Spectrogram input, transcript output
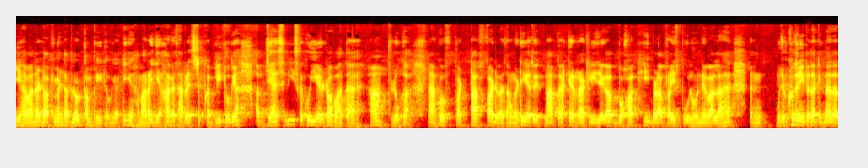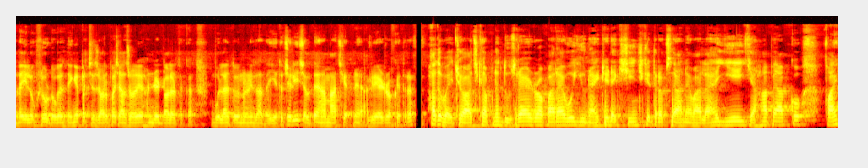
ये हमारा डॉक्यूमेंट अपलोड कंप्लीट हो गया ठीक है? हमारा यहाँ का सारा स्टेप कंप्लीट हो गया। अब जैसे भी इसका कोई एयर ड्रॉप आता है हाँ फ्लो का मैं आपको फटाफट बताऊँगा ठीक है? तो इतना आप करके रख लीजिएगा बहुत ही बड़ा प्राइस पूल होने वाला है। मुझे खुद नहीं पता कितना ज़्यादा ये लोग फ्लो टोकन देंगे पच्चीस डॉलर पचास डॉलर हंड्रेड डॉलर तक का। बोला तो उन्होंने ज़्यादा ये तो चलिए चलते हैं हम आज के अपने अगले एयर ड्रॉप की तरफ़। हाँ तो भाई जो आज का अपना दूसरा एयर ड्रॉप आ रहा है वो यूनाइटेड एक्सचेंज की तरफ़ से आने वाला है। ये यहाँ पे आपको फाइव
